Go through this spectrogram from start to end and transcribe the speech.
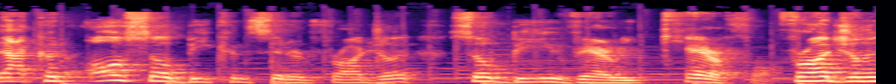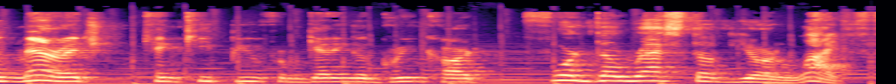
that could also be considered fraudulent. So be very careful. Fraudulent marriage can keep you from getting a green card for the rest of your life.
